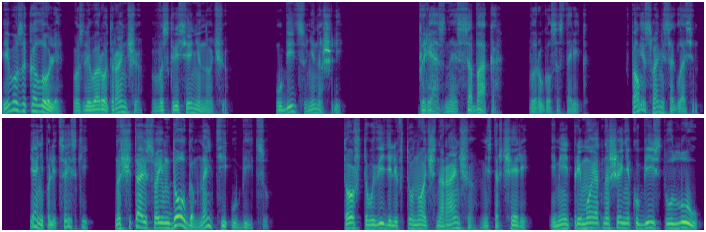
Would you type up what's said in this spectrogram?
Его закололи возле ворот ранчо в воскресенье ночью. Убийцу не нашли. «Грязная собака», — выругался старик. «Вполне с вами согласен. Я не полицейский, но считаю своим долгом найти убийцу. То, что вы видели в ту ночь на ранчо, мистер Черри, имеет прямое отношение к убийству Лу.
